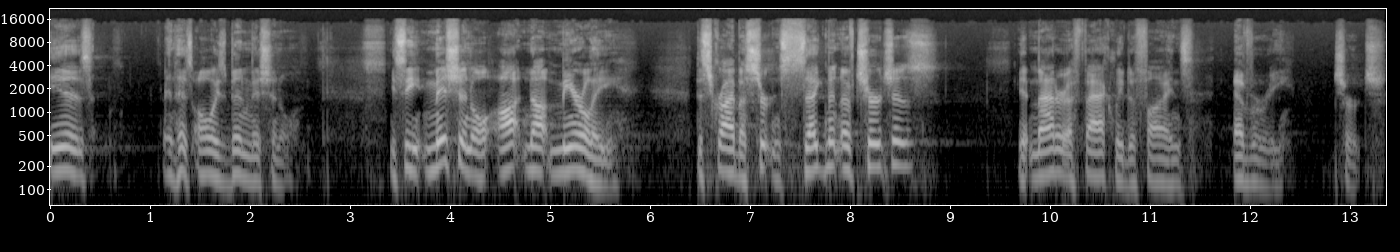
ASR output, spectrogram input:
is and has always been missional. You see, missional ought not merely describe a certain segment of churches, it matter of factly defines every church.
